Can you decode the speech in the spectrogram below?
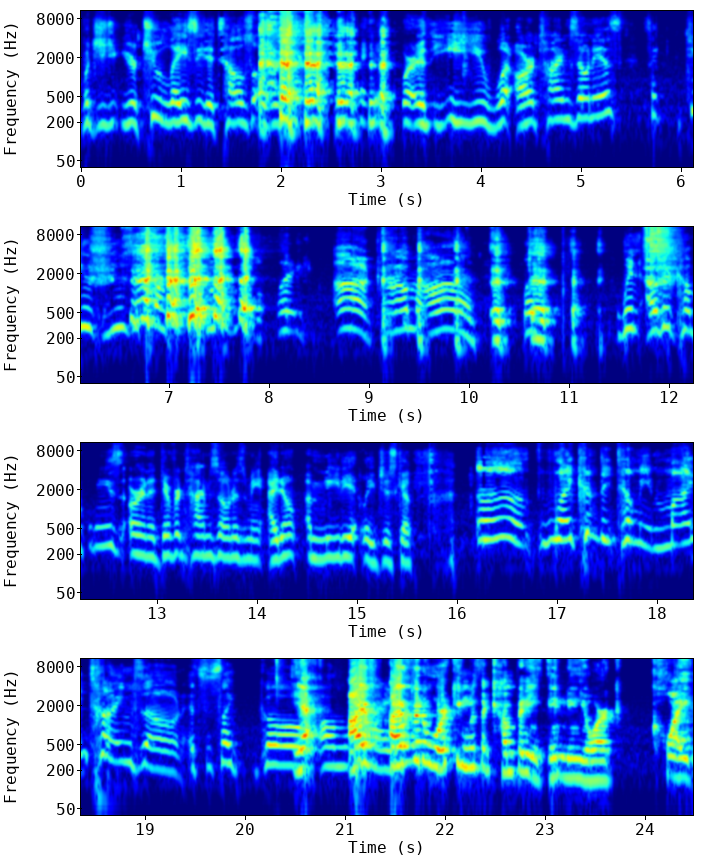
but you, you're too lazy to tell us over where in the EU what our time zone is. It's like, dude, use the fucking. Like, oh, come on. Like, when other companies are in a different time zone as me, I don't immediately just go, uh, why couldn't they tell me my time zone? It's just like, go Yeah, online. I've I've been working with a company in New York quite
